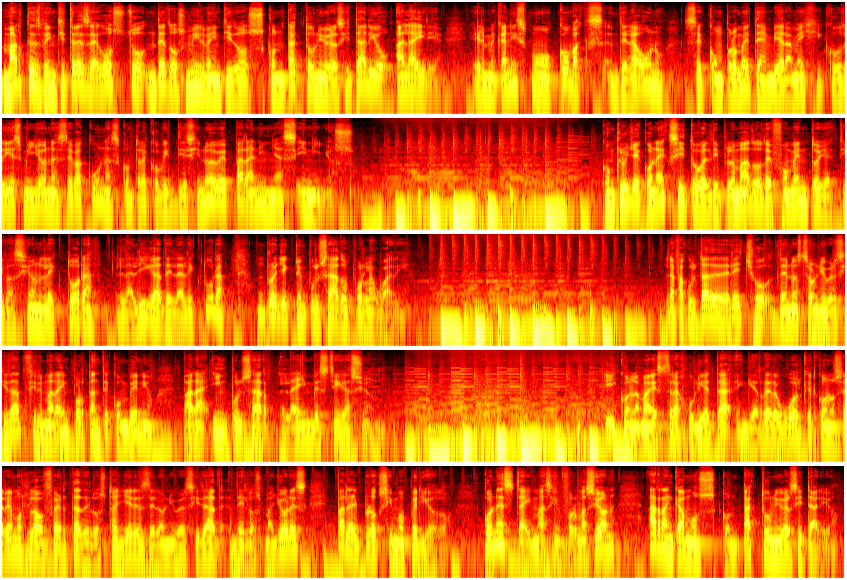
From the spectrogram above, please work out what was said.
Martes 23 de agosto de 2022, contacto universitario al aire. El mecanismo COVAX de la ONU se compromete a enviar a México 10 millones de vacunas contra el COVID-19 para niñas y niños. Concluye con éxito el Diplomado de Fomento y Activación Lectora, la Liga de la Lectura, un proyecto impulsado por la UADI. La Facultad de Derecho de nuestra universidad firmará importante convenio para impulsar la investigación y con la maestra Julieta Guerrero Walker conoceremos la oferta de los talleres de la Universidad de los Mayores para el próximo periodo. Con esta y más información, arrancamos Contacto Universitario.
